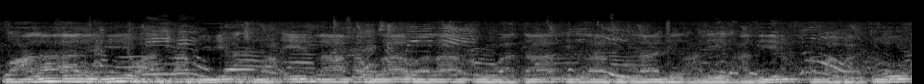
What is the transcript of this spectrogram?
wa ala alihi wa ashabihi ajma'in la hawla wa la quwata illa billahil aliyil azim. Amma ba'du.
